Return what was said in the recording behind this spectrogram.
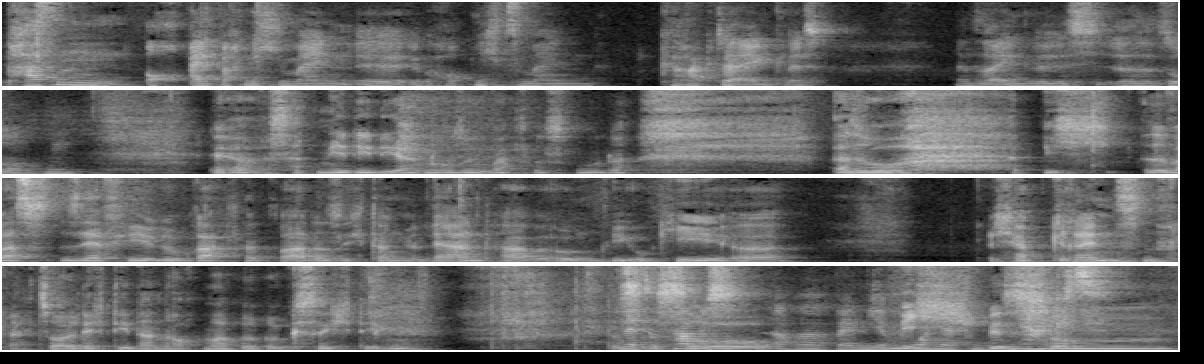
passen auch einfach nicht in mein, äh, überhaupt nicht zu meinem Charakter eigentlich. Also eigentlich äh, so. Hm. Ja, was hat mir die Diagnose gemacht, das Bruder? Also ich, also was sehr viel gebracht hat, war, dass ich dann gelernt habe, irgendwie, okay, äh, ich habe Grenzen, vielleicht sollte ich die dann auch mal berücksichtigen. Das, ja, das ist so ich aber bei mir vorher schon bis gemerkt. zum,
